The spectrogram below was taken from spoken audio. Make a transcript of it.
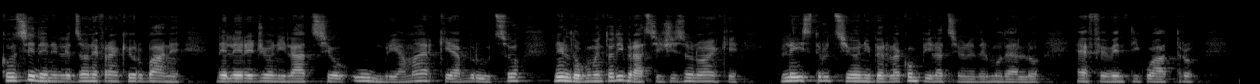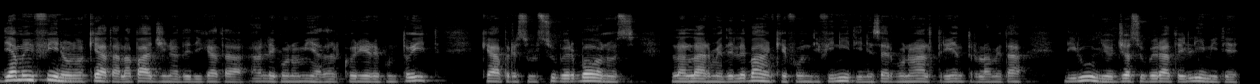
con sede nelle zone franche urbane delle regioni Lazio, Umbria, Marche e Abruzzo. Nel documento di prassi ci sono anche le istruzioni per la compilazione del modello F24. Diamo infine un'occhiata alla pagina dedicata all'economia dal Corriere.it che apre sul super bonus, l'allarme delle banche, fondi finiti, ne servono altri entro la metà di luglio, già superato il limite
